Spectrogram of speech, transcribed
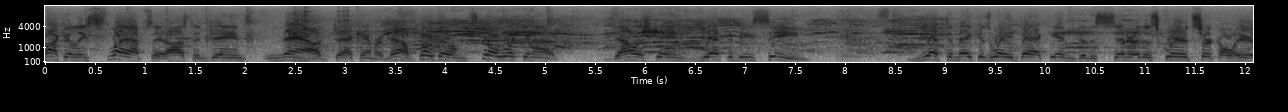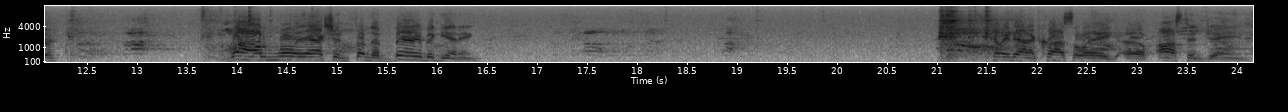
mockingly slaps at Austin James. Now Jackhammer. Now both of them still working on it. Dallas James yet to be seen. Yet to make his way back into the center of the squared circle here. Wild and woolly action from the very beginning. Coming down across the leg of Austin James.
